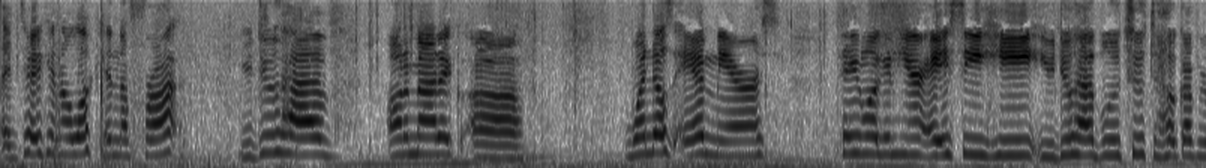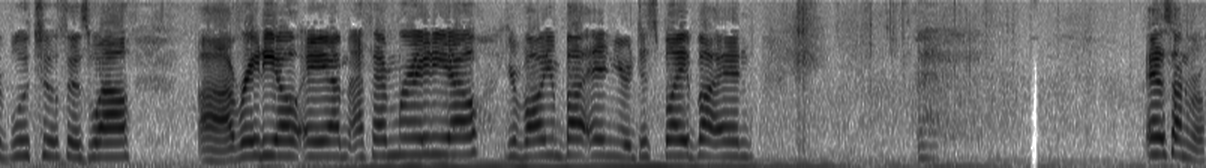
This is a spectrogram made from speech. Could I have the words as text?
And taking a look in the front, you do have automatic uh, windows and mirrors. Taking a look in here, AC, heat. You do have Bluetooth to hook up your Bluetooth as well. Uh, radio, AM, FM radio, your volume button, your display button, and a sunroof.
